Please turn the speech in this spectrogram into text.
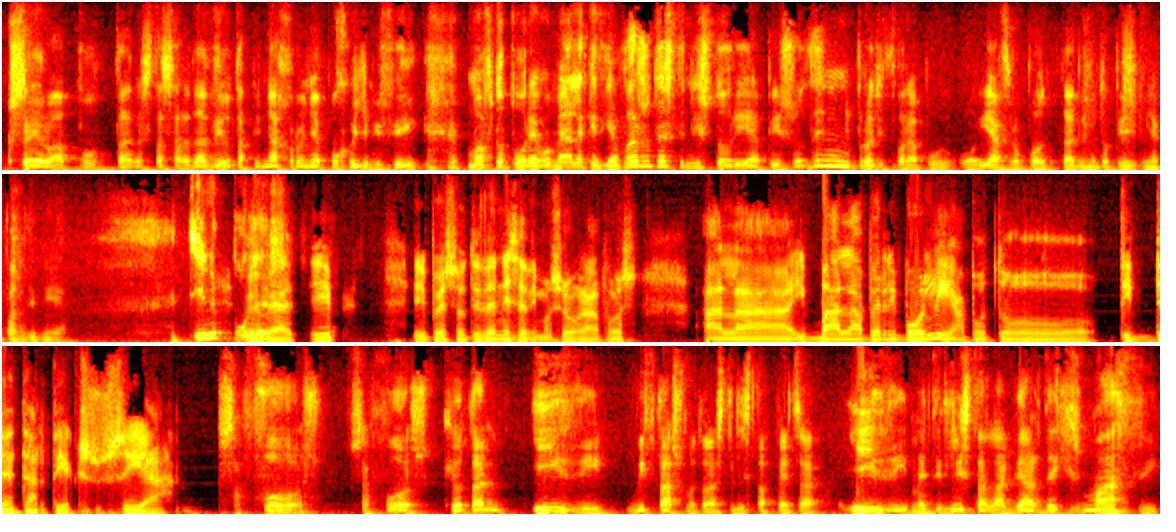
ξέρω από τα, στα 42 ταπεινά χρόνια που έχω γεννηθεί, με αυτό πορεύομαι, αλλά και διαβάζοντας την ιστορία πίσω, δεν είναι η πρώτη φορά που η ανθρωπότητα αντιμετωπίζει μια πανδημία. Είναι πολλές. Βέβαια, είπες, ότι δεν είσαι δημοσιογράφος, αλλά η μπάλα παίρνει πολύ από το, την τέταρτη εξουσία. Σαφώς, σαφώς. Και όταν ήδη, μην φτάσουμε τώρα στη λίστα Πέτσα, ήδη με τη λίστα Λαγκάρντ έχεις μάθει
